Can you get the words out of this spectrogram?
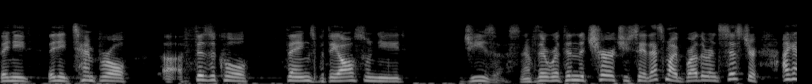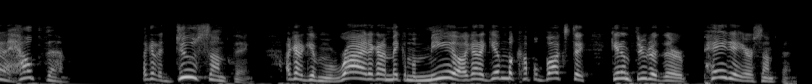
They need they need temporal, uh, physical things, but they also need Jesus. And if they're within the church, you say, "That's my brother and sister. I got to help them. I got to do something. I got to give them a ride. I got to make them a meal. I got to give them a couple bucks to get them through to their payday or something."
